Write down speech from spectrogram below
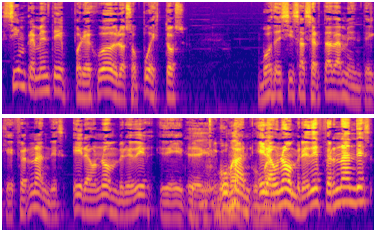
simplemente por el juego de los opuestos, vos decís acertadamente que Fernández era un hombre de eh, Guzmán, era un hombre de Fernández,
